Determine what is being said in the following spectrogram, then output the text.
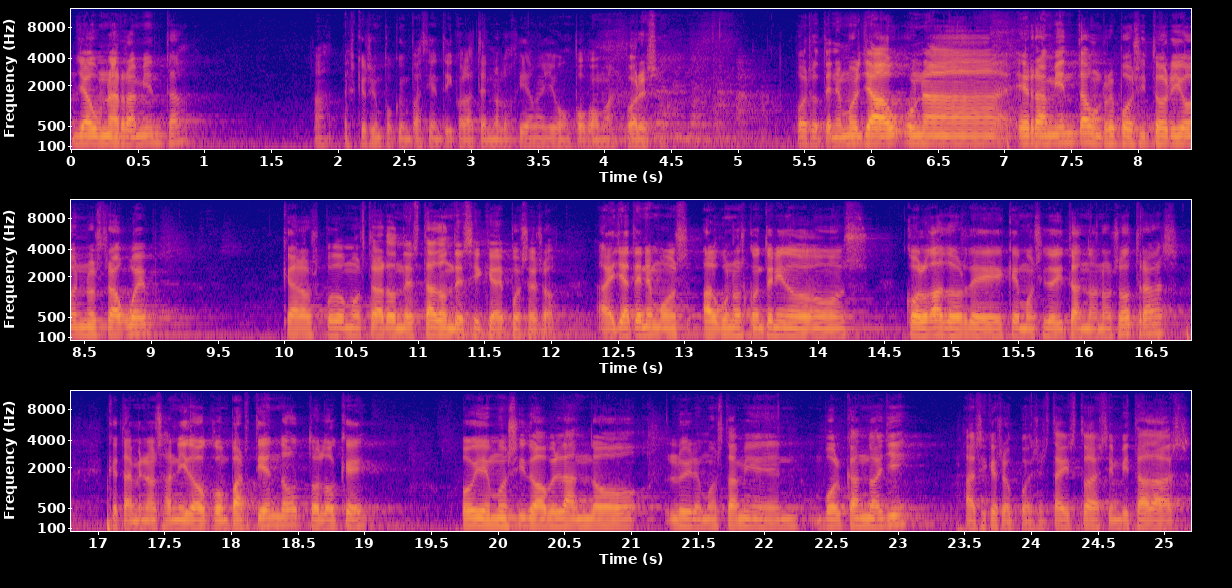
ya una herramienta. Ah, es que soy un poco impaciente y con la tecnología me llevo un poco más, por eso. Pues tenemos ya una herramienta, un repositorio en nuestra web, que ahora os puedo mostrar dónde está, donde sí que, pues eso, ahí ya tenemos algunos contenidos colgados de que hemos ido editando nosotras, que también nos han ido compartiendo, todo lo que hoy hemos ido hablando lo iremos también volcando allí, así que eso, pues estáis todas invitadas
